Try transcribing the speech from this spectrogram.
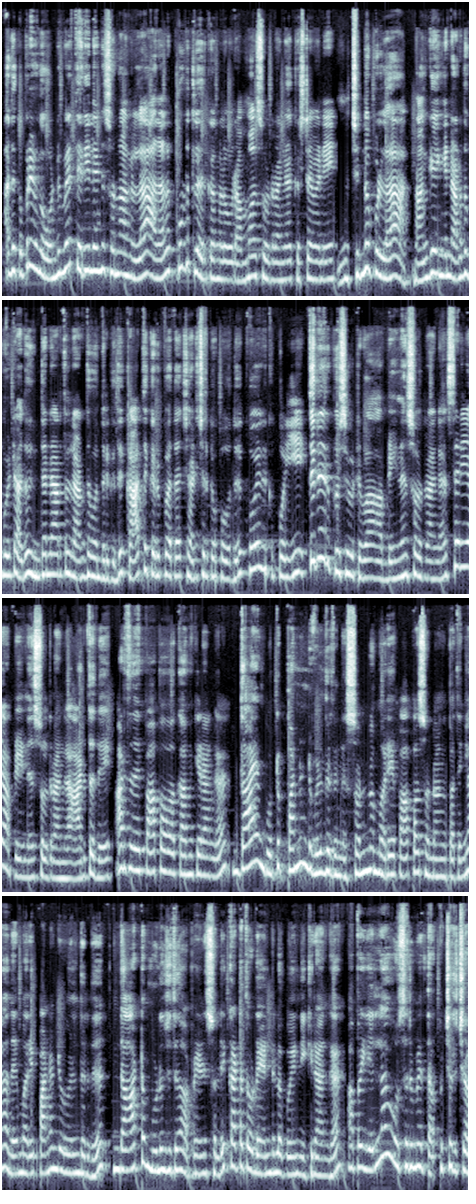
அதுக்கப்புறம் இவங்க ஒண்ணுமே தெரியலன்னு சொன்னாங்கல்ல அதனால கூட்டத்துல இருக்காங்கள ஒரு அம்மா சொல்றாங்க கிருஷ்ணவேணி சின்ன புள்ள அங்க இங்க நடந்து போயிட்டு அதுவும் இந்த நேரத்துல நடந்து வந்திருக்குது காத்து கருப்பு ஏதாச்சும் அடிச்சிருக்க போகுது கோயிலுக்கு போய் திருநெறி பூசி விட்டு வா அப்படின்னு சொல்றாங்க. சரியா அப்படின்னு சொல்றாங்க. அடுத்தது அடுத்தது பாப்பாவை காமிக்கிறாங்க. தாயம் போட்டு பன்னெண்டு விழுந்துருதுங்க. சொன்ன மாதிரியே பாப்பா சொன்னாங்க பாத்தீங்களா? அதே மாதிரி பன்னெண்டு விழுந்துருது. இந்த ஆட்டம் முடிஞ்சுது அப்படின்னு சொல்லி கட்டத்தோட எண்டுல போய் நிக்கிறாங்க. அப்ப எல்லா உசுருமே தப்பிச்சிருச்சா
